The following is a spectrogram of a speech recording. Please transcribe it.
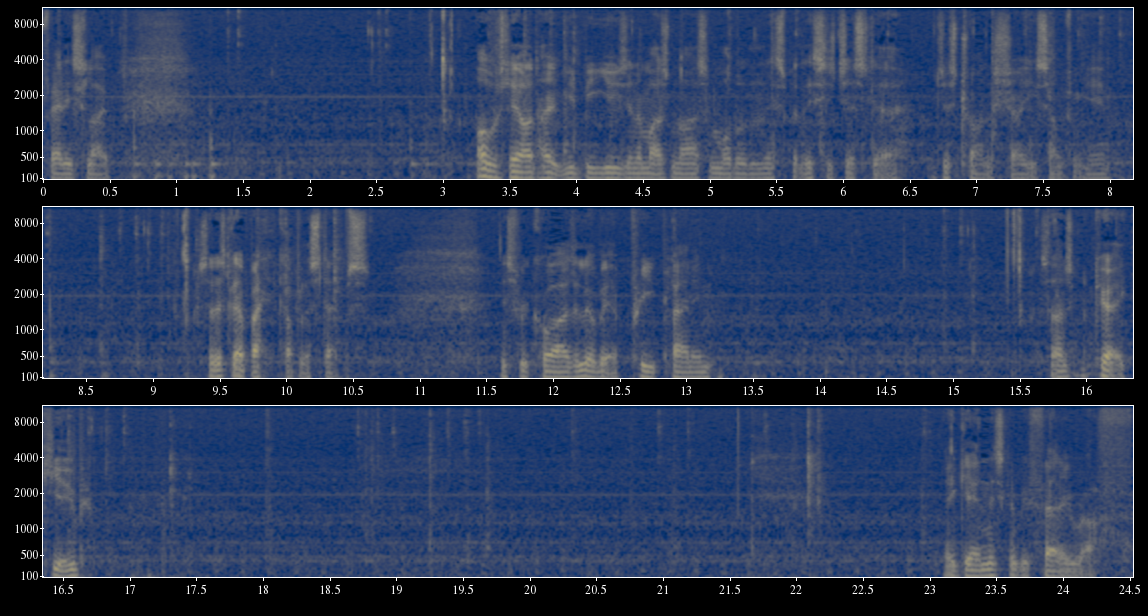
fairly slow. Obviously, I'd hope you'd be using a much nicer model than this, but this is just uh, just trying to show you something here. So let's go back a couple of steps. This requires a little bit of pre-planning. So I'm just going to create a cube. Again, this is going to be fairly rough.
